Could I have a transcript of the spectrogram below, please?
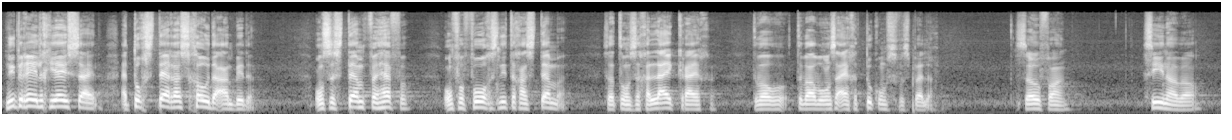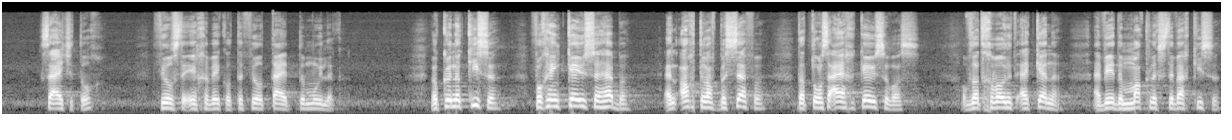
niet religieus zijn en toch sterren als goden aanbidden. Onze stem verheffen om vervolgens niet te gaan stemmen, zodat we onze gelijk krijgen terwijl, terwijl we onze eigen toekomst voorspellen. Zo van, zie je nou wel, ik zei het je toch? Veel te ingewikkeld, te veel tijd, te moeilijk. We kunnen kiezen voor geen keuze hebben en achteraf beseffen dat het onze eigen keuze was. Of dat gewoon niet erkennen en weer de makkelijkste weg kiezen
